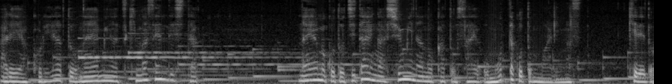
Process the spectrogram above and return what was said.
あれやこれやと悩みがつきませんでした。悩むこと自体が趣味なのかとさえ思ったこともあります。けれど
